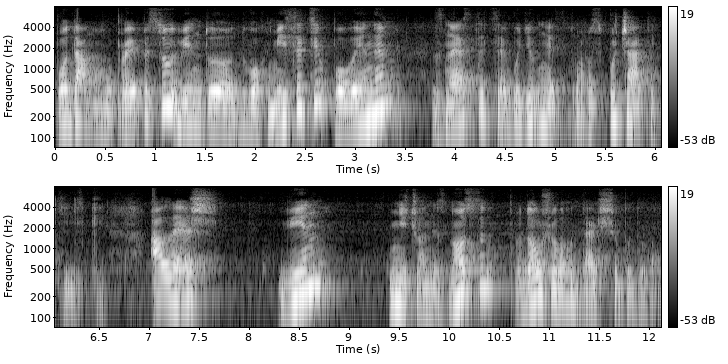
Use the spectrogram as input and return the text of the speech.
по даному припису він до двох місяців повинен знести це будівництво, розпочати тільки. Але ж він нічого не зносив, продовжував далі будувати.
